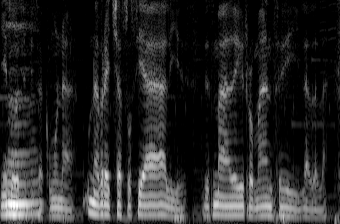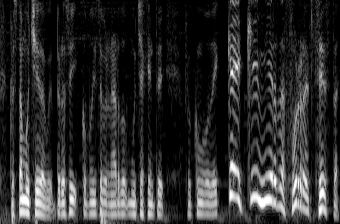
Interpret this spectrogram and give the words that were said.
Y entonces Mm. empieza como una, una brecha social y es desmadre y romance y la, la, la. Pero está muy chido, güey. Pero sí, como dice Bernardo, mucha gente fue como de, ¿qué, qué mierda furra es esta?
